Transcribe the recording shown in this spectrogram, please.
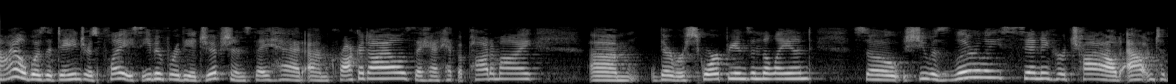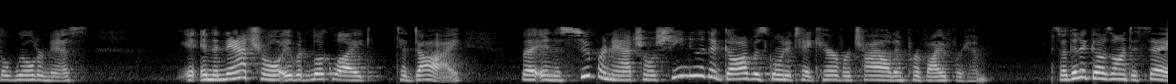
Nile was a dangerous place, even for the Egyptians. They had um, crocodiles, they had hippopotami, um, there were scorpions in the land. So she was literally sending her child out into the wilderness. In the natural, it would look like to die. But in the supernatural, she knew that God was going to take care of her child and provide for him. So then it goes on to say,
